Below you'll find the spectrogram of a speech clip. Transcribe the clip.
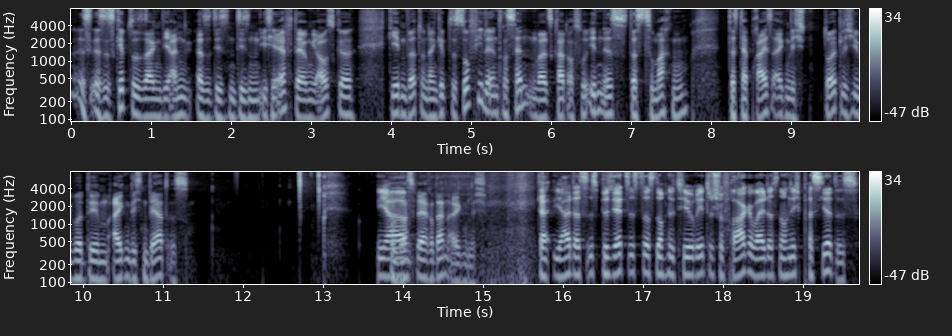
es, es, es gibt sozusagen die, also diesen, diesen ETF, der irgendwie ausgegeben wird und dann gibt es so viele Interessenten, weil es gerade auch so in ist, das zu machen, dass der Preis eigentlich deutlich über dem eigentlichen Wert ist. Und Ja, was wäre dann eigentlich? da, ja, das ist bis jetzt ist das noch eine theoretische Frage, weil das noch nicht passiert ist.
